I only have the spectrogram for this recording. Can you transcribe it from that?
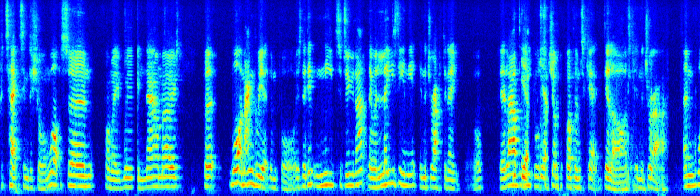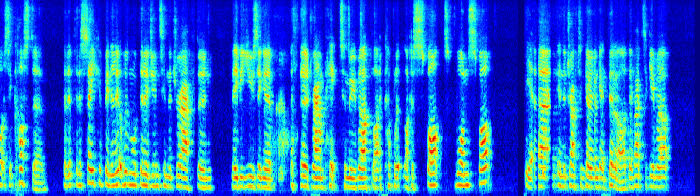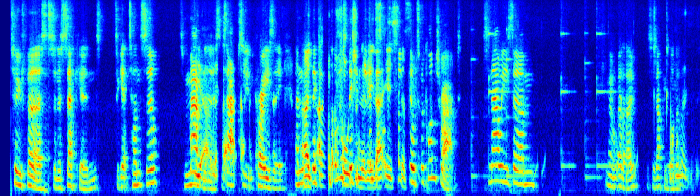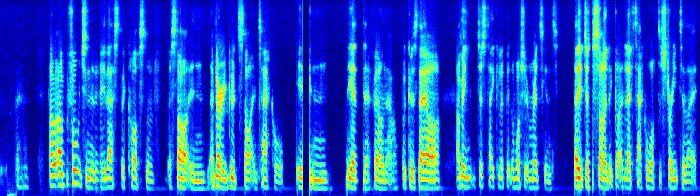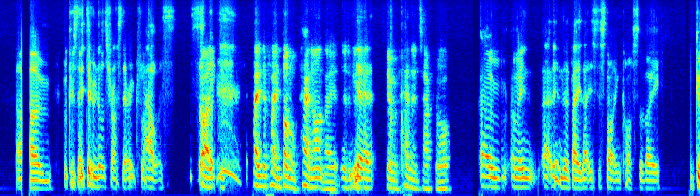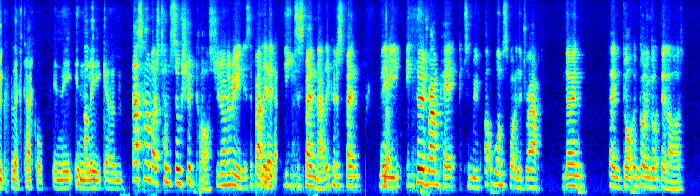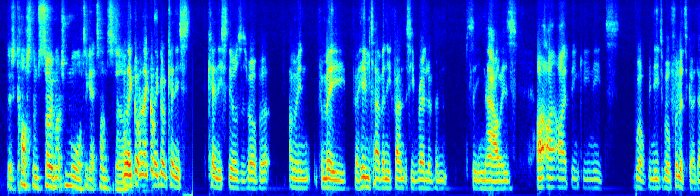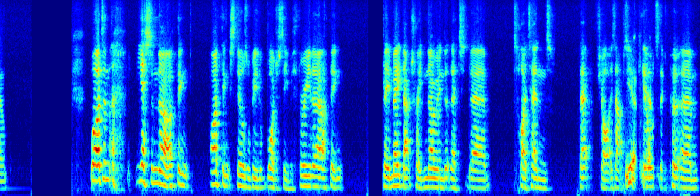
protecting Deshaun Watson, from a win now mode. But what I'm angry at them for is they didn't need to do that. They were lazy in the in the draft in April. They allowed the Yeah, Eagles yeah. to jump above them to get Dillard in the draft. And what's it cost them? For the, for the sake of being a little bit more diligent in the draft and maybe using a, a third round pick to move up like a couple of like a spot, one spot Yeah. um, in the draft and go and get Dillard, they've had to give up two firsts and a second to get Tunsil. It's madness. Yeah. It's absolutely crazy. And I- they've- they've unfortunately, given that is the- Tunsil to a contract. So now he's um. Oh, hello. This is Happy One. Uh, Unfortunately, that's the cost of a starting, a very good starting tackle in the NFL now because they are. I mean, just take a look at the Washington Redskins. They just signed a got a left tackle off the street today, um, because they do not trust Ereck Flowers. So, Right. Playing, they're playing Donald Penn, aren't they? Yeah. Go with Penn and tackle. Um, I mean, at the end of the day, that is the starting cost of a good left tackle in the in the Oh. league. Um, That's how much Tunsil should cost. You know what I mean? It's the fact they Yeah. didn't need to spend that. They could have spent maybe a third round pick to move up one spot in the draft, knowing and got and got and got Dillard. It's cost them so much more to get Tunsil. Well, they got they got they got Kenny Kenny Stills as well, but I mean, for me, for him to have any fancy relevancy now is, I, I, I think he needs well, he needs Will Fuller to go down. Well, I don't. Yes and no. I think I think Stills will be the wide receiver three there. I think they made that trade knowing that their their tight end depth chart is absolutely Yeah, killed. So they've put um,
